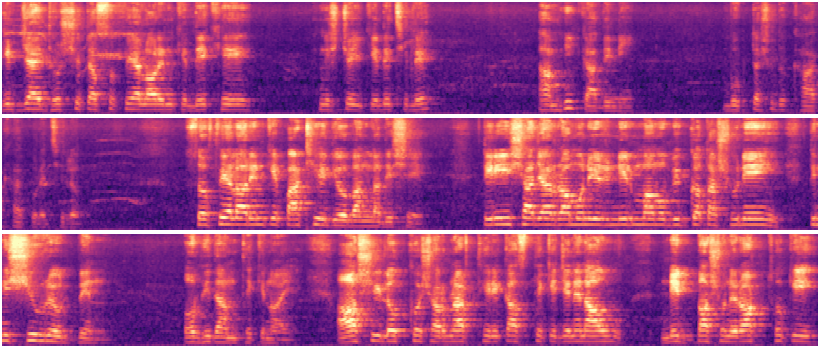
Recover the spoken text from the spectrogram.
গির্জায় ধর্ষিতা সোফিয়া লরেনকে দেখে নিশ্চয়ই কেঁদেছিলে। আমি কাঁদিনি। বুকটা শুধু খা খা করেছিল। সোফিয়া লরেনকে পাঠিয়ে দিও বাংলাদেশে। তিরিশ হাজার রমণীর নির্মম অভিজ্ঞতা শুনে তিনি শিউরে উঠবেন। অভিধান থেকে নয়। আশি লক্ষ শরণার্থীর কাছ থেকে জেনে নাও, নির্বাসনের অর্থ কি?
